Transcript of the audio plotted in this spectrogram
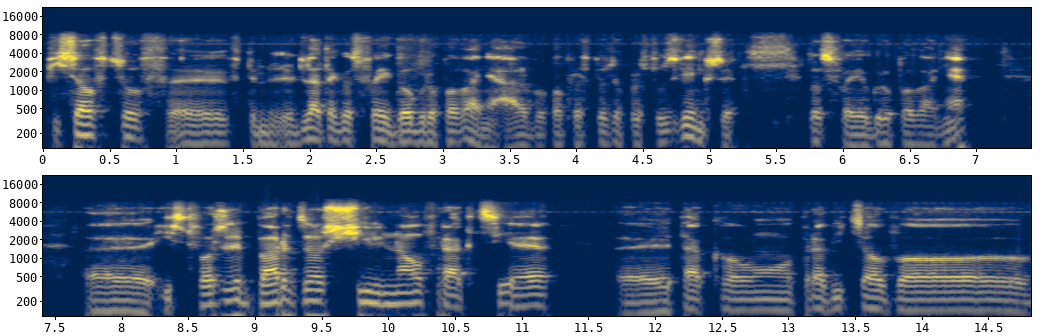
pisowców e, w tym, dla tego swojego ugrupowania, albo po prostu, że po prostu zwiększy to swoje ugrupowanie e, i stworzy bardzo silną frakcję e, taką prawicowo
